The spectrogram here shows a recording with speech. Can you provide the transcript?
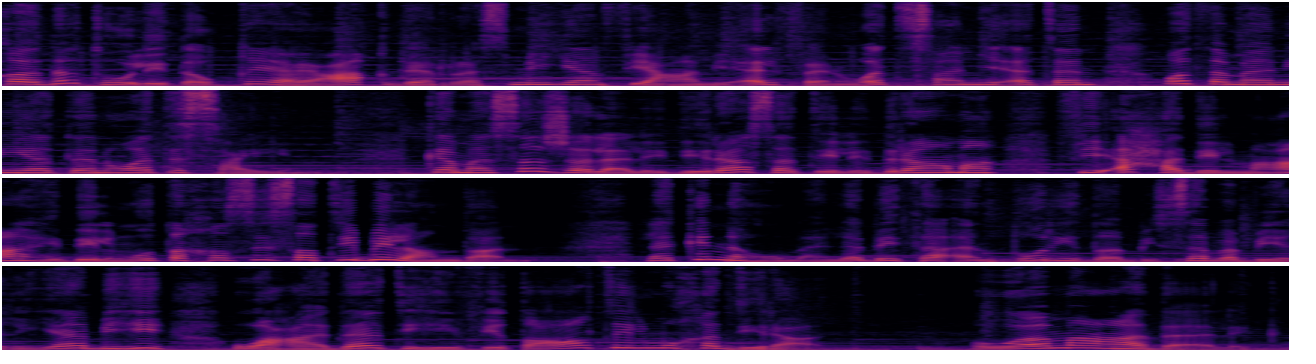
قادته لتوقيع عقد رسمي في عام 1998 كما سجل لدراسة الدراما في أحد المعاهد المتخصصة بلندن لكنه ما لبث أن طرد بسبب غيابه وعاداته في تعاطي المخدرات. ومع ذلك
